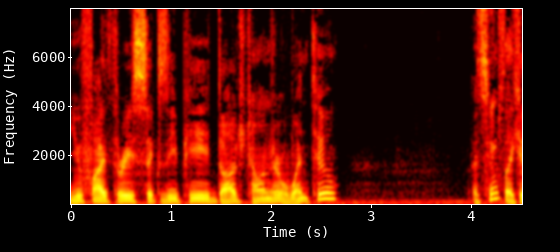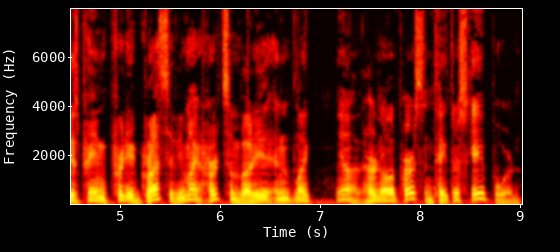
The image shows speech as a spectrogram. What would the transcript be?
U536ZP Dodge Challenger went to? It seems like he's being pretty aggressive. He might hurt somebody and, like, yeah, hurt another person, take their skateboard.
